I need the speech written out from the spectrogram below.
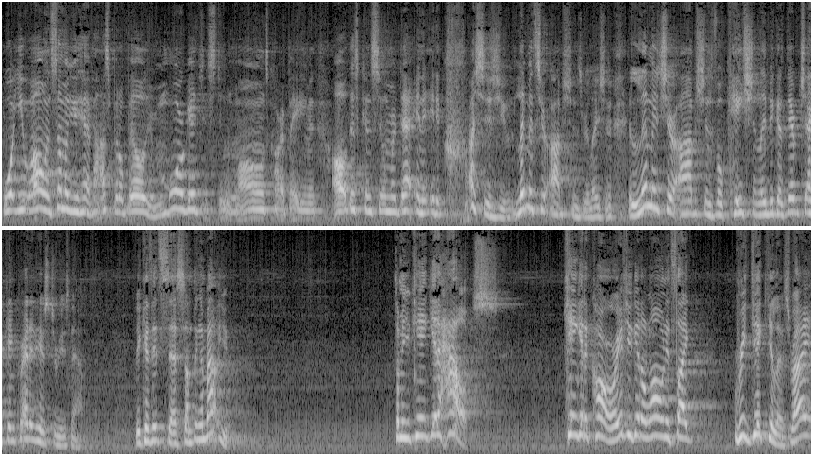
what you owe. And some of you have hospital bills, your mortgage, your student loans, car payment, all this consumer debt, and it, it crushes you, limits your options relation. It limits your options vocationally because they're checking credit histories now because it says something about you. Some of you can't get a house, can't get a car, or if you get a loan, it's like ridiculous, right?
